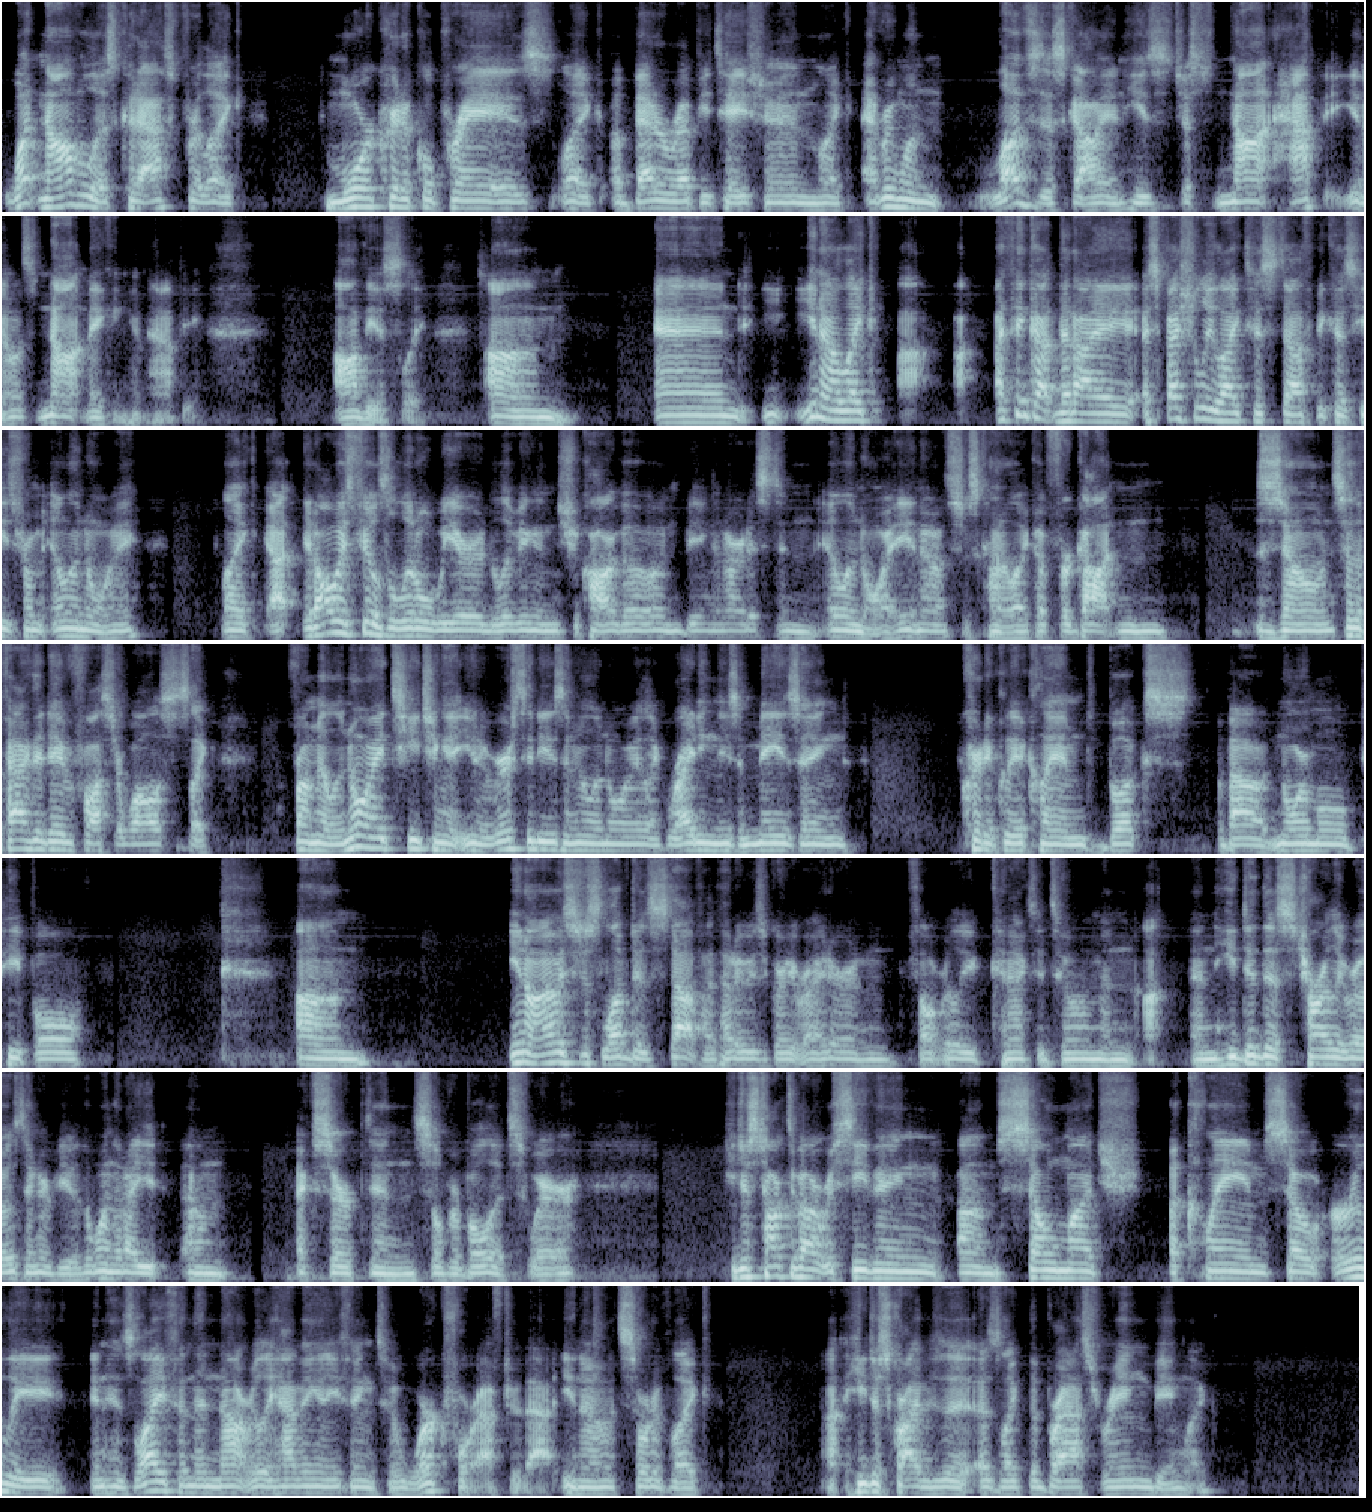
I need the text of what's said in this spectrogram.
what novelist could ask for like more critical praise, like a better reputation? Like, everyone loves this guy and he's just not happy. You know, it's not making him happy, obviously. Um, and, you know, like, I, think that I especially liked his stuff because he's from Illinois like it always feels a little weird living in chicago and being an artist in illinois you know it's just kind of like a forgotten zone so the fact that david foster wallace is like from illinois teaching at universities in illinois like writing these amazing critically acclaimed books about normal people. Um you know i always just loved his stuff. I thought he was a great writer and felt really connected to him. And uh, and he did this charlie rose interview the one that i um excerpt in silver bullets where he just talked about receiving um, so much acclaim so early in his life and then not really having anything to work for after that you know it's sort of like uh, he describes it as like the brass ring being like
